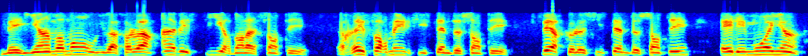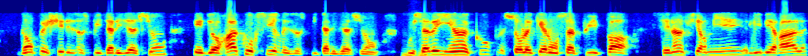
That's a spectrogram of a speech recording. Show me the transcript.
Mais il y a un moment où il va falloir investir dans la santé, réformer le système de santé, faire que le système de santé ait les moyens d'empêcher les hospitalisations et de raccourcir les hospitalisations. Vous Mhm. savez, il y a un couple sur lequel on s'appuie pas, c'est l'infirmier libéral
